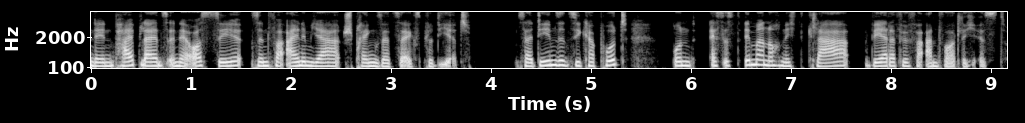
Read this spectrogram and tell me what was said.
den Pipelines in der Ostsee sind vor einem Jahr Sprengsätze explodiert. Seitdem sind sie kaputt Und es ist immer noch nicht klar, wer dafür verantwortlich ist.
